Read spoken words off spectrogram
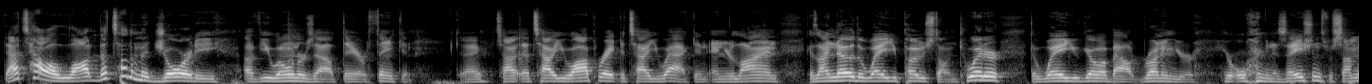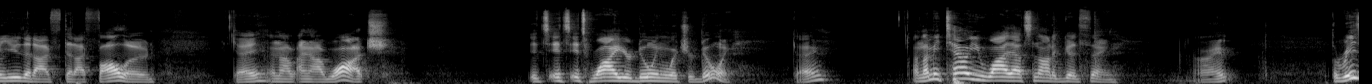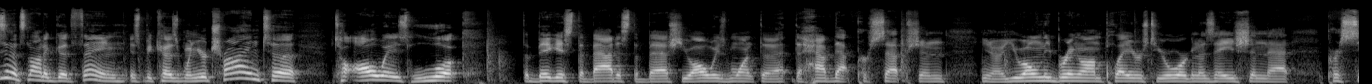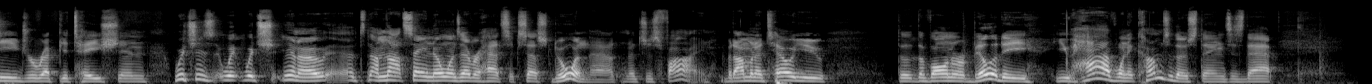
That's how a lot that's how the majority of you owners out there are thinking. Okay. That's how, that's how you operate, that's how you act. And, and you're lying because I know the way you post on Twitter, the way you go about running your, your organizations for some of you that I've that I followed, okay, and I and I watch, it's it's it's why you're doing what you're doing. Okay? And let me tell you why that's not a good thing. All right? The reason it's not a good thing is because when you're trying to to always look the biggest, the baddest, the best, you always want to, to have that perception. You know, you only bring on players to your organization that precede your reputation, which is which you know. I'm not saying no one's ever had success doing that. It's just fine. But I'm going to tell you the, the vulnerability you have when it comes to those things is that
